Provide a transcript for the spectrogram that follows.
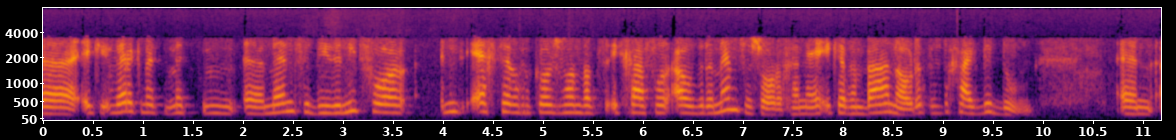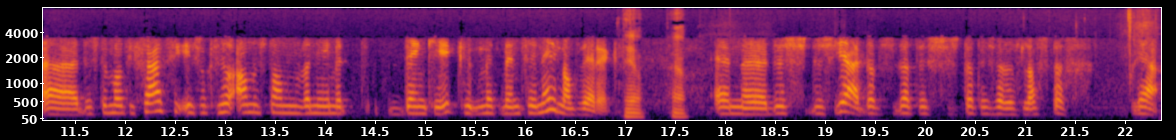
eh, ik werk met, met mm, eh, mensen die er niet voor niet echt hebben gekozen van dat ik ga voor oudere mensen zorgen. Nee, ik heb een baan nodig, dus dan ga ik dit doen. En eh, dus de motivatie is ook heel anders dan wanneer met, denk ik, met mensen in Nederland werkt. Ja, ja. En dus, dus ja, dat, dat, is, dat is wel eens lastig. Ja.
